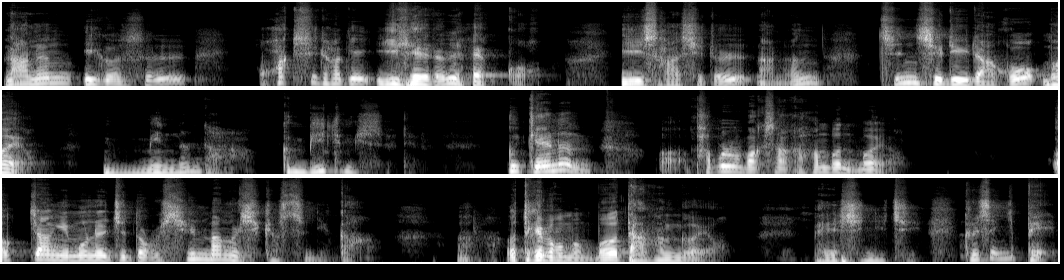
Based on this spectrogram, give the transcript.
나는 이것을 확실하게 이해를 했고 이 사실을 나는 진실이라고 뭐요? 믿는다. 그 믿음이 있어야 돼요. 그 걔는 어, 파블로 박사가 한 번 뭐요? 억장이 무너지도록 실망을 시켰으니까 어떻게 보면 뭐 당한 거요? 배신이지. 그래서 이 배,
